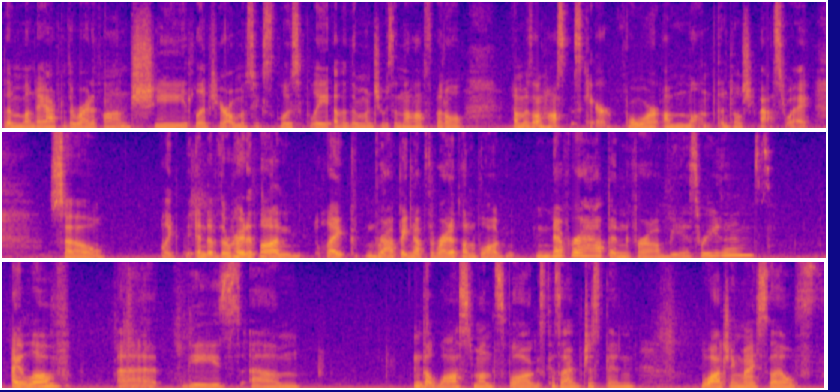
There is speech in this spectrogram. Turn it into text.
the Monday after the write-a-thon, she lived here almost exclusively other than when she was in the hospital and was on hospice care for a month until she passed away. So like the end of the write-a-thon, like wrapping up the write-a-thon vlog never happened for obvious reasons. I love uh, these um, the Lost Months vlogs because I've just been watching myself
